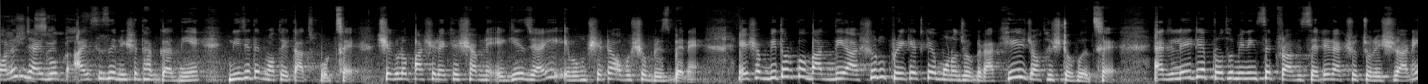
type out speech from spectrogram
বলেন, যাই হোক, আইসিসি নিষেধাজ্ঞা নিয়ে নিজেদের মতোই কাজ করছে। সেগুলো পাশে রেখে সামনে এগিয়ে যাই এবং সেটা অবশ্য ব্রিসবেনে। এসব বিতর্ক বাদ দিয়ে আসুন, ক্রিকেটকে মনোযোগ রাখি যথেষ্ট হয়েছে। অ্যাডিলেইডে প্রথম ইনিংসে ট্রাভিস হেডের একশো রানে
